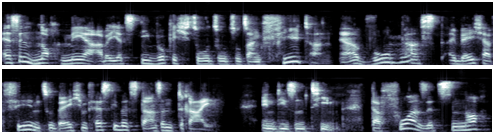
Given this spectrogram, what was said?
es sind noch mehr, aber jetzt die wirklich so, so sozusagen filtern. Ja, wo mhm. passt welcher Film zu welchem Festivals? Da sind drei in diesem Team. Davor sitzen noch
